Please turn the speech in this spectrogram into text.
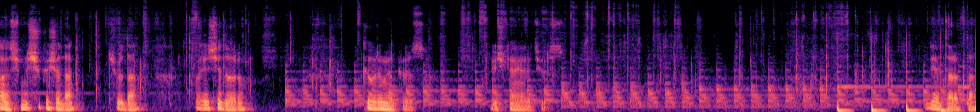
Evet, şimdi şu köşeden, şuradan böyle içe doğru kıvrım yapıyoruz. Üçgen yaratıyoruz. Diğer taraftan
